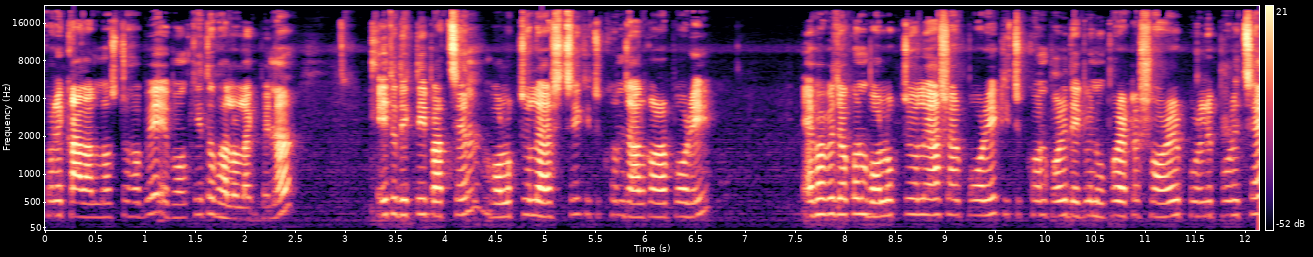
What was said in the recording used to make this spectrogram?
ফলে কালার নষ্ট হবে এবং খেতে ভালো লাগবে না। এই তো দেখতেই পাচ্ছেন, বলক চলে আসছে কিছুক্ষণ জাল করার পরে। এভাবে যখন বলক চলে আসার পরে, কিছুক্ষণ পরে দেখবেন উপরে একটা সরের পড়ে, পড়েছে।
